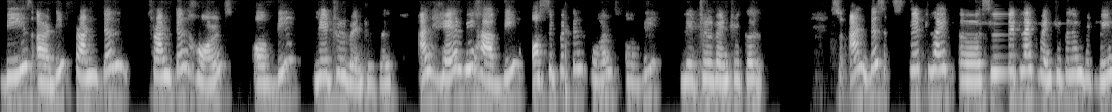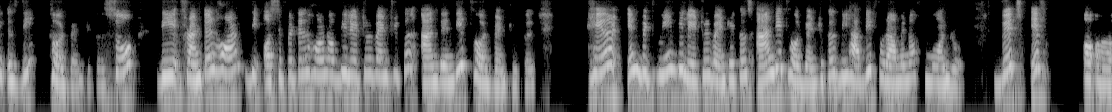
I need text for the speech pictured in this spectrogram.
these are the frontal, frontal horns of the lateral ventricle. And here we have the occipital horns of the lateral ventricle. So, and this slit-like uh, slit-like ventricle in between is the third ventricle. So the frontal horn, the occipital horn of the lateral ventricle, and then the third ventricle. Here in between the lateral ventricles and the third ventricle, we have the foramen of Monro, which if uh, uh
